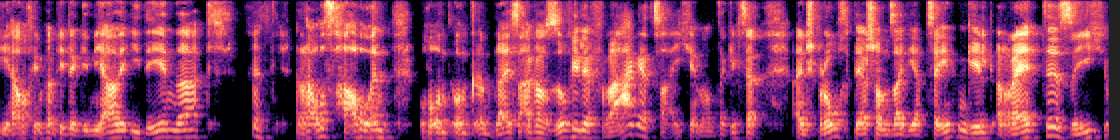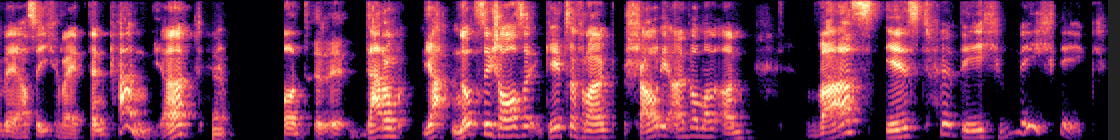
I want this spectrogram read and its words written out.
die auch immer wieder geniale Ideen da raushauen und, und, und da ist einfach so viele Fragezeichen und da gibt es ja einen Spruch, der schon seit Jahrzehnten gilt, rette sich, wer sich retten kann, ja. ja. Und äh, darum, ja, nutze die Chance, geh zu Frank, schau dir einfach mal an, was ist für dich wichtig?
